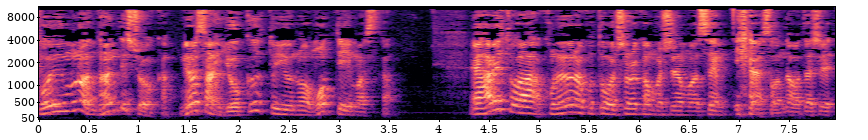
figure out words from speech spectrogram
そういうものは何でしょうか皆さん欲というのを持っていますかある人はこのようなことをおっしゃるかもしれません。いや、そんな私、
